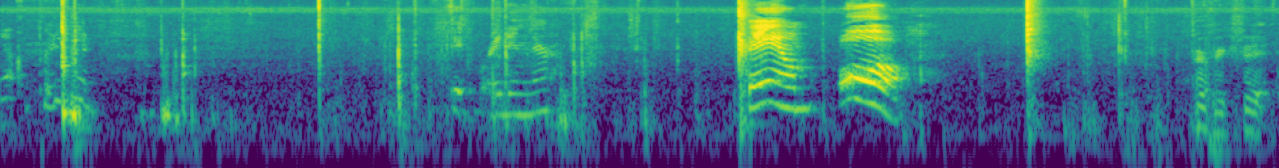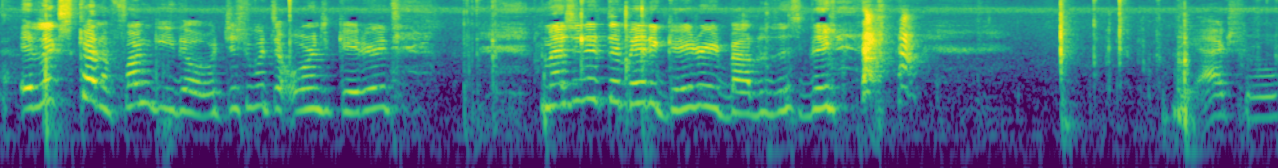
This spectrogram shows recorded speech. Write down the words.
Yeah, pretty good. Fit right in there. Bam! Oh! Perfect fit. It looks kind of funky though, just with the orange Gatorade. Imagine if they made a Gatorade bottle this big. actual.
